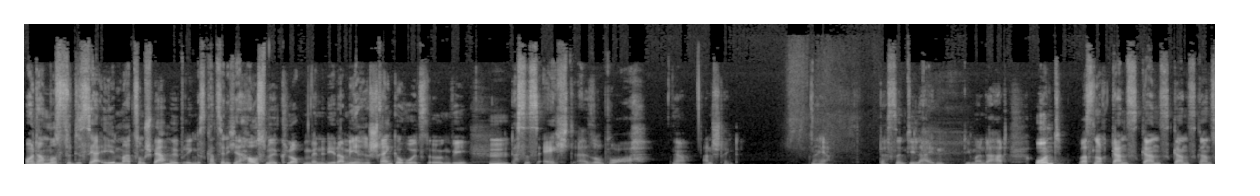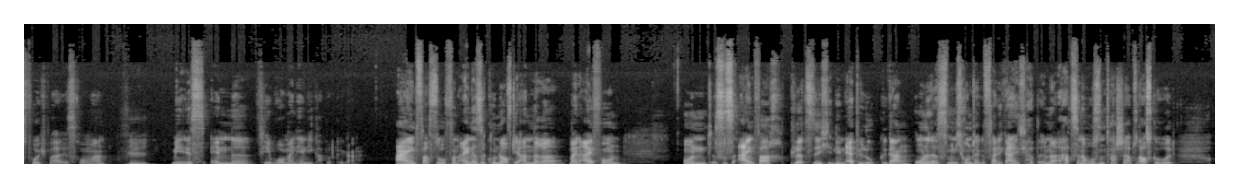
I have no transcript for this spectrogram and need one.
Und dann musst du das ja immer zum Sperrmüll bringen. Das kannst du nicht in Hausmüll kloppen, wenn du dir da mehrere Schränke holst irgendwie. Hm. Das ist echt, also, boah, ja, anstrengend. Naja, das sind die Leiden, die man da hat. Und was noch ganz, ganz, ganz, ganz furchtbar ist, Roman, hm. mir ist Ende Februar mein Handy kaputt gegangen. Einfach so, von einer Sekunde auf die andere, mein iPhone. Und es ist einfach plötzlich in den Apple Loop gegangen, ohne dass es mir nicht runtergefallen ist. Ich hatte es in der Hosentasche, habe es rausgeholt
